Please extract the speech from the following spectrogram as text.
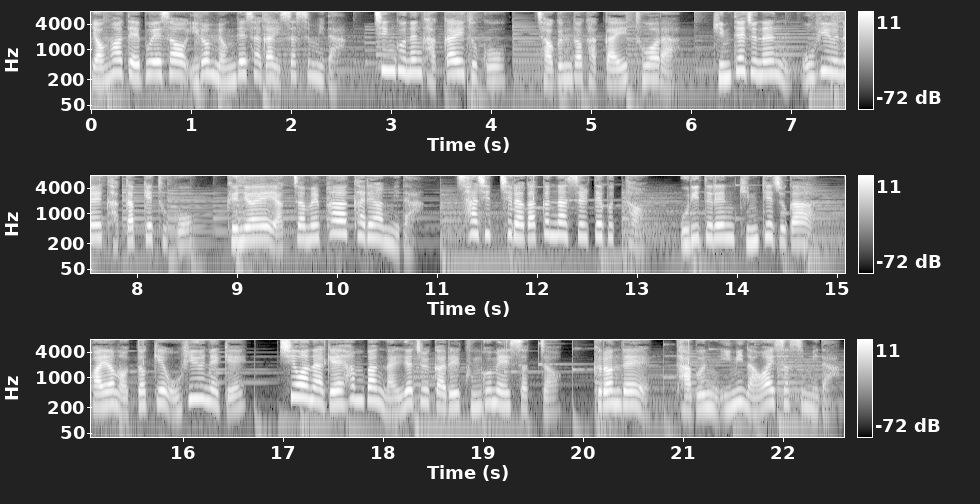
영화 대부에서 이런 명대사가 있었습니다. 친구는 가까이 두고 적은 더 가까이 두어라. 김태준은 오희은을 가깝게 두고 그녀의 약점을 파악하려 합니다. 47화가 끝났을 때부터 우리들은 김태주가 과연 어떻게 오희은에게 시원하게 한 방 날려줄까를 궁금해했었죠. 그런데 답은 이미 나와 있었습니다.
